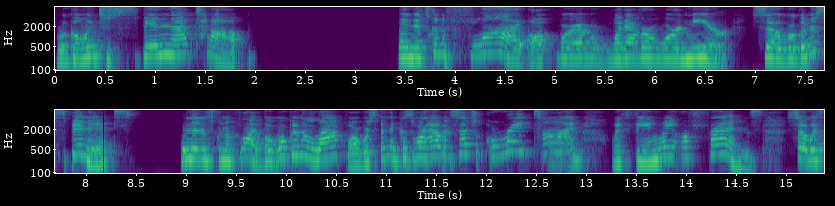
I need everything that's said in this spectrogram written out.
We're going to spin that top and it's going to fly off wherever, whatever we're near. So we're going to spin it and then it's going to fly. But we're going to laugh while we're spinning because we're having such a great time with family or friends. So it's,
